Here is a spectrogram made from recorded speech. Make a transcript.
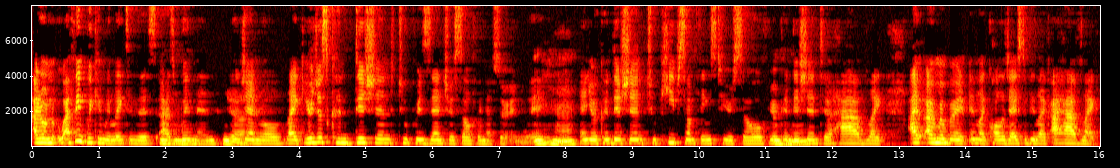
I don't know. I think we can relate to this as mm-hmm. women Yeah. in general. Like you're just conditioned to present yourself in a certain way. Mm-hmm. And you're conditioned to keep some things to yourself. You're mm-hmm. conditioned to have like, I, I remember in, in like college, I used to be like, I have like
